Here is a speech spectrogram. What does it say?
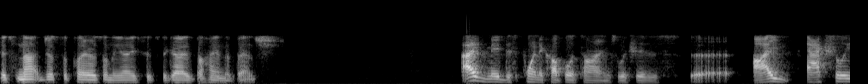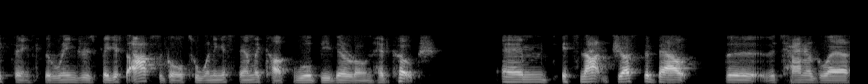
it's not just the players on the ice; it's the guys behind the bench. I've made this point a couple of times, which is uh, I actually think the Rangers' biggest obstacle to winning a Stanley Cup will be their own head coach, and it's not just about the the Tanner Glass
